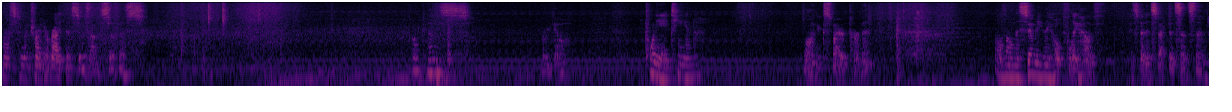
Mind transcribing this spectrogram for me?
Last time I tried to write this, it was on the surface. Focus. There we go. 2018 long expired permit. Although I'm assuming they hopefully have, it's been inspected since then.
